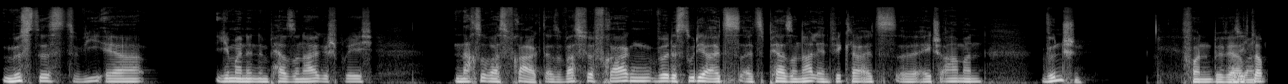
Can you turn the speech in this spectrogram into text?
müsstest, wie er jemanden im Personalgespräch nach sowas fragt. Also was für Fragen würdest du dir als, als Personalentwickler, als äh, HR-Mann wünschen von Bewerbern? Also ich glaube,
